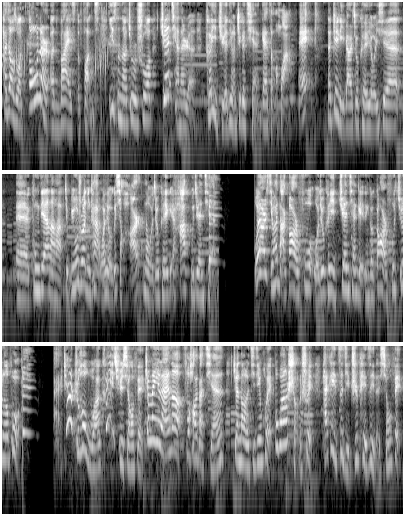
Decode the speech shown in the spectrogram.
它叫做 Donor Advised Funds，意思呢就是说捐钱的人可以决定这个钱该怎么花。哎，那这里边就可以有一些。呃，空间了哈，就比如说，你看我有个小孩儿，那我就可以给哈佛捐钱。我要是喜欢打高尔夫，我就可以捐钱给那个高尔夫俱乐部。哎，这样之后我可以去消费。这么一来呢，富豪把钱捐到了基金会，不光省了税，还可以自己支配自己的消费。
